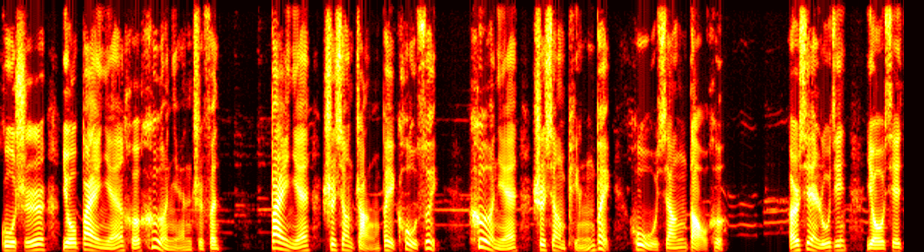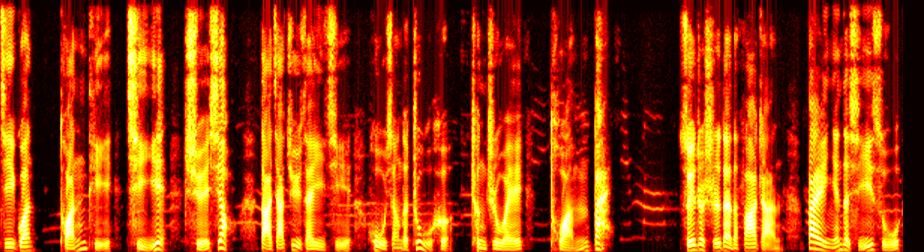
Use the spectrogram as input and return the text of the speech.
古时有拜年和贺年之分，拜年是向长辈叩岁。贺年是向平辈互相道贺，而现如今有些机关、团体、企业、学校，大家聚在一起，互相的祝贺，称之为团拜。随着时代的发展，拜年的习俗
